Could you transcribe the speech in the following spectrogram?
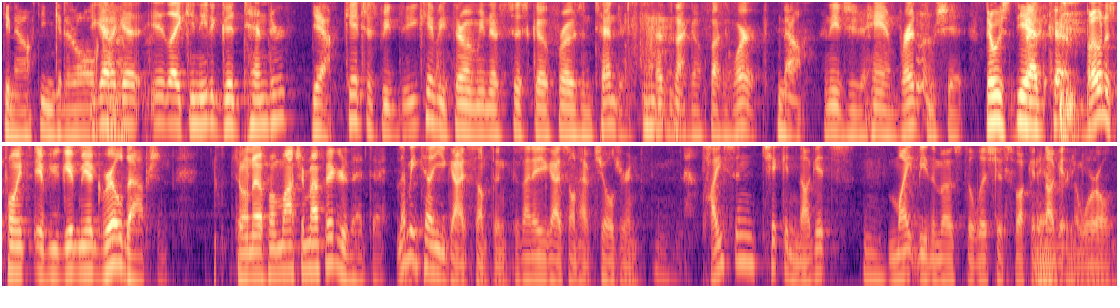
you know, you can get it all. You gotta kinda- get like you need a good tender. Yeah, You can't just be you can't be throwing me no Sysco frozen tender. That's not gonna fucking work. no, I need you to hand bread some shit. those. Yeah, Uh, bonus points if you give me a grilled option. Don't know if I'm watching my figure that day. Let me tell you guys something because I know you guys don't have children. Tyson chicken nuggets hmm. might be the most delicious fucking nugget in the world.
